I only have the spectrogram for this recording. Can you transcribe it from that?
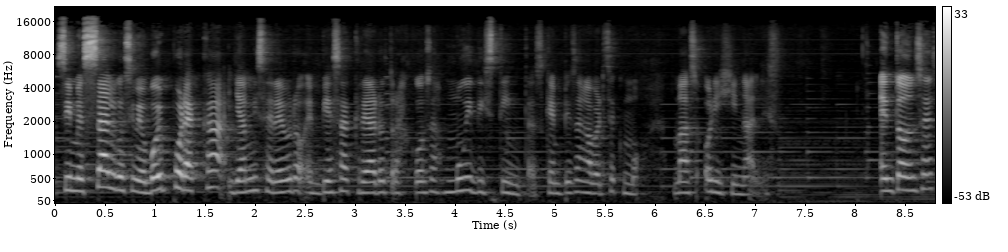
si me salgo, si me voy por acá, ya mi cerebro empieza a crear otras cosas muy distintas, que empiezan a verse como más originales. Entonces,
